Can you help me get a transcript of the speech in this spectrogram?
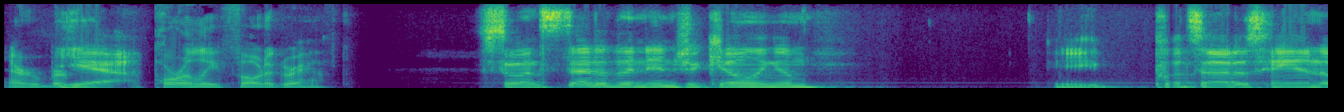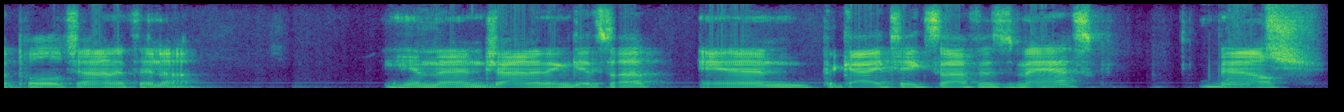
or or yeah, poorly photographed. So instead of the ninja killing him, he puts out his hand to pull Jonathan up. And then Jonathan gets up and the guy takes off his mask. Now- Which,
